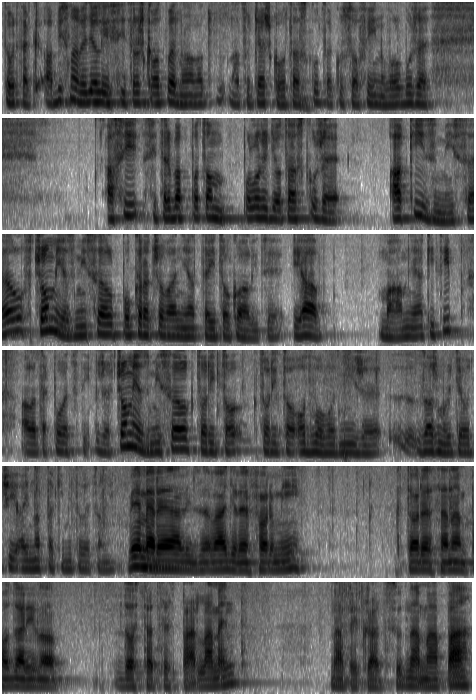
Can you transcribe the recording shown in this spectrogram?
Dobre, tak aby sme vedeli si troška odpovedať na, tú, na tú ťažkú otázku, takú Sofínu voľbu, že asi si treba potom položiť otázku, že aký zmysel, v čom je zmysel pokračovania tejto koalície. Ja mám nejaký typ, ale tak povedz ty, že v čom je zmysel, ktorý to, ktorý to odôvodní, že zažmurte oči aj nad takýmito vecami? Vieme realizovať reformy, ktoré sa nám podarilo dostať cez parlament, napríklad súdna mapa,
